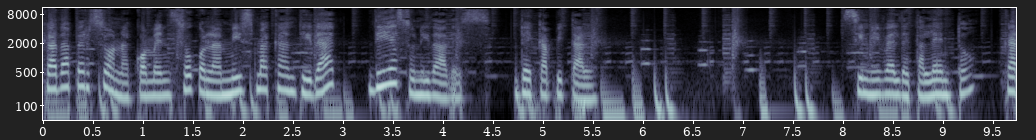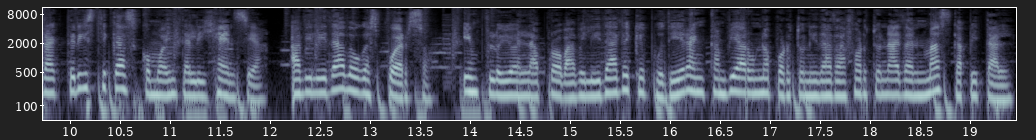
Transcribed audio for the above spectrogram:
Cada persona comenzó con la misma cantidad, 10 unidades, de capital. Sin nivel de talento, características como inteligencia, habilidad o esfuerzo, influyó en la probabilidad de que pudieran cambiar una oportunidad afortunada en más capital.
